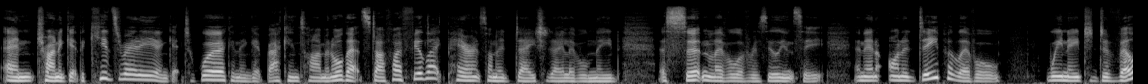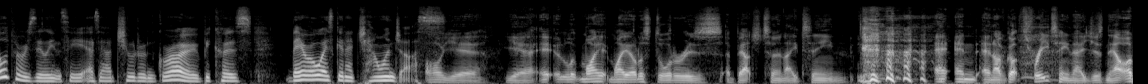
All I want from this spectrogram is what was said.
And trying to get the kids ready and get to work and then get back in time and all that stuff, I feel like parents on a day to day level need a certain level of resiliency. And then on a deeper level, we need to develop a resiliency as our children grow because they're always going to challenge us. Oh, yeah. Yeah, it, look, my my eldest daughter is about to turn eighteen, and, and, and I've got three teenagers now.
